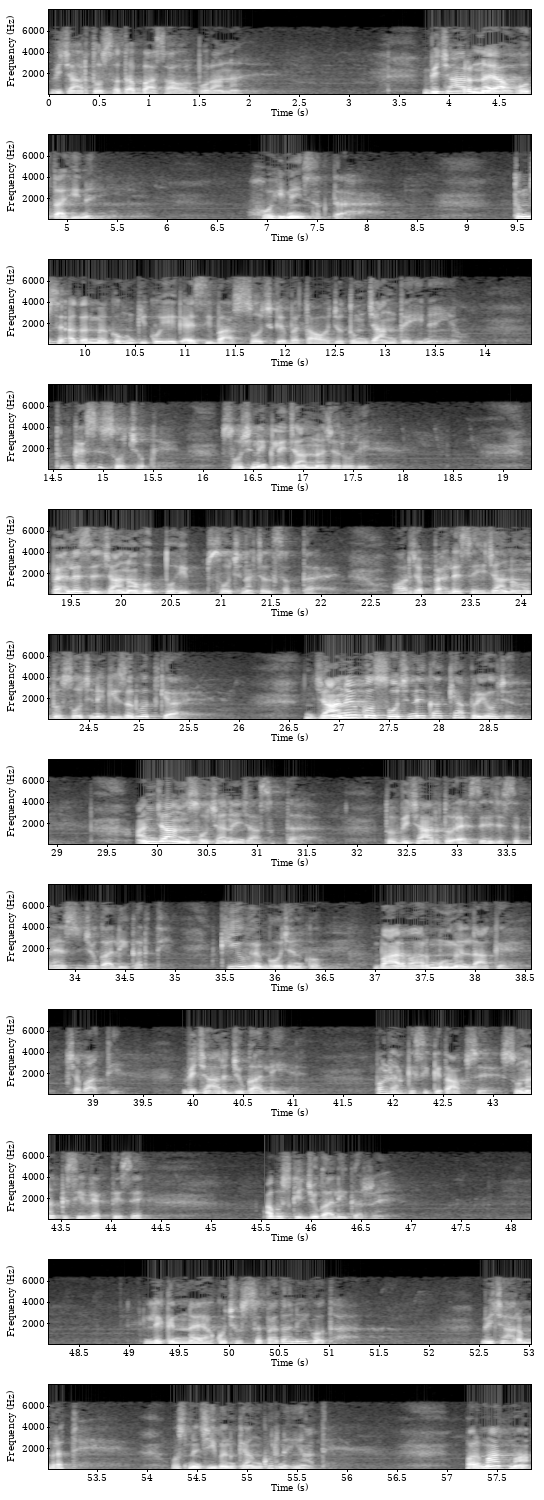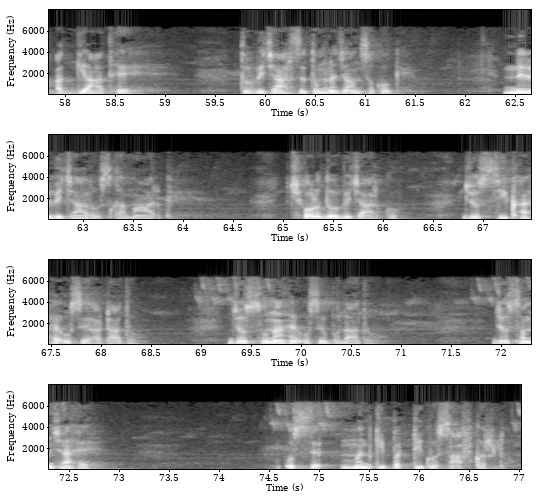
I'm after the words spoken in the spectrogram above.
विचार तो सदा बासा और पुराना है। विचार नया होता ही नहीं, हो ही नहीं सकता। तुमसे अगर मैं कहूँ कि कोई एक ऐसी बात सोच के बताओ जो तुम जानते ही नहीं हो, तुम कैसे सोचोगे? सोचने के लिए जानना ज़रूरी है। पहले से जाना हो तो ही सोचना चल सकता है, और जब पहले से ही जाना हो तो सोचने की ज़रूरत क्या है? जाने को सोचने का क्या प्रयोजन? अनजान सोचा नहीं जा सकता है। तो विचार तो ऐसे है जैसे भैंस जुगाली करती किए हुए भोजन को? बार बार मुँह में लाके चबाती। विचार जुगाली है। पढ़ा किसी किताब से, सुना किसी व्यक्ति से, अब उसकी जुगाली कर रहे हैं। लेकिन नया कुछ उससे पैदा नहीं होता। विचार मृत है, उसमें जीवन के अंकुर नहीं आते। परमात्मा अज्ञात है तो विचार से तुम न जान सकोगे। निर्विचार उसका मार्ग है। छोड़ दो विचार को, जो सीखा है उसे हटा दो। जो सुना है उसे भुला दो। जो समझा है, उससे मन की पट्टी को साफ़ कर लो।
